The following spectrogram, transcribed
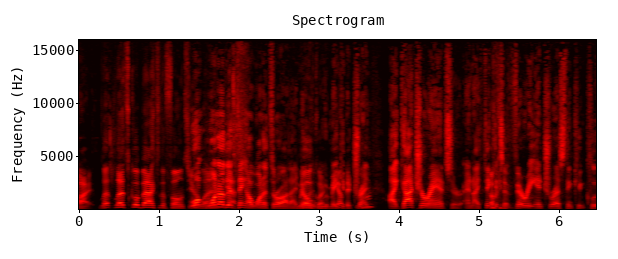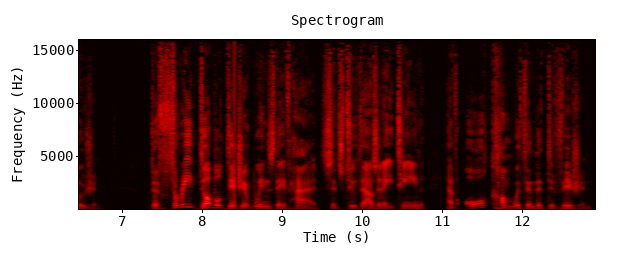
All right, let, let's go back to the phones here. One, one other Yes. thing I want to throw out. I know we're making Yep. a trend. Mhm. I got your answer, and I think it's a very interesting conclusion. The three double digit wins they've had since 2018 have all come within the division,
